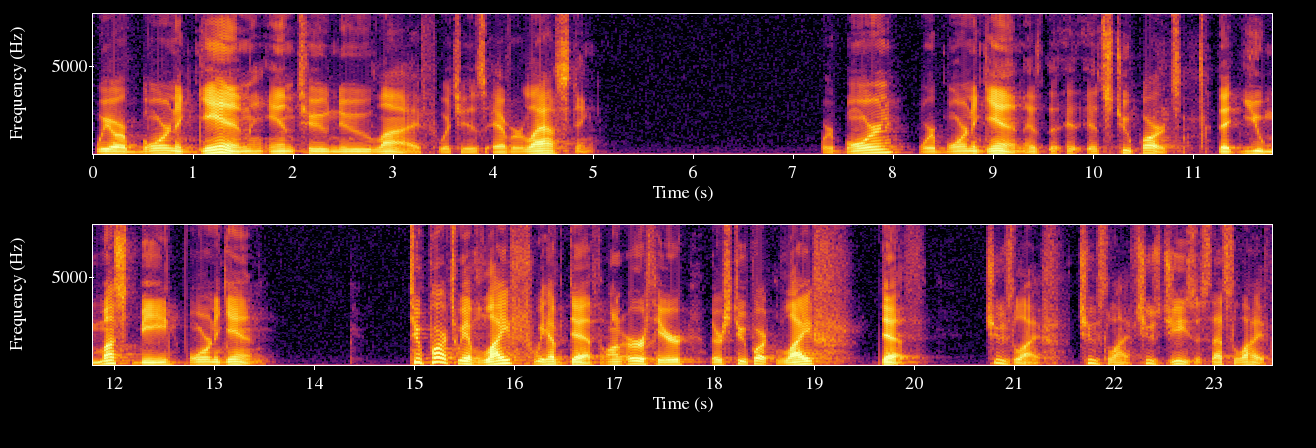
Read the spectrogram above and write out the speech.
we are born again into new life, which is everlasting. We're born, we're born again. It's two parts that you must be born again. Two parts. We have life, we have death. On earth here, there's two parts life, death. Choose life. Choose life. Choose Jesus. That's life.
